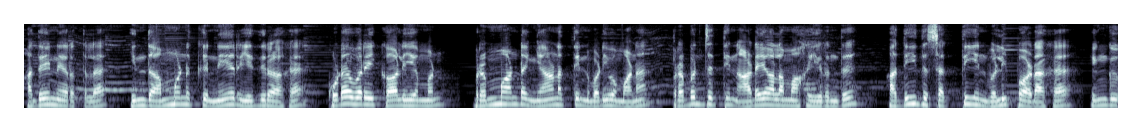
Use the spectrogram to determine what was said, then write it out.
அதே நேரத்தில் இந்த அம்மனுக்கு நேர் எதிராக குடவரை காளியம்மன் பிரம்மாண்ட ஞானத்தின் வடிவமான பிரபஞ்சத்தின் அடையாளமாக இருந்து அதீத சக்தியின் வெளிப்பாடாக இங்கு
